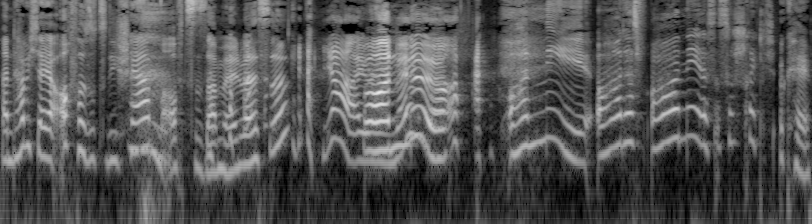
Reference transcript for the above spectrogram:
Dann habe ich da ja auch versucht, so die Scherben aufzusammeln, weißt du? Ja, I Oh, remember. Oh nee, oh das, oh nee, das ist so schrecklich. Okay,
